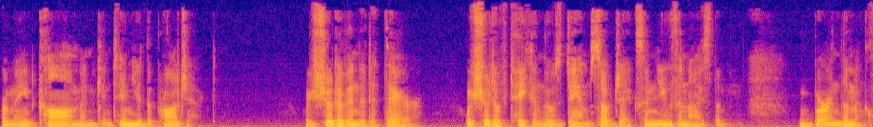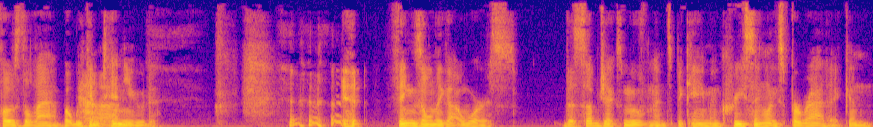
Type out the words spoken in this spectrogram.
remained calm and continued the project. We should have ended it there. We should have taken those damn subjects and euthanized them, burned them and closed the lab, but we Ah. continued. It- things only got worse. The subjects' movements became increasingly sporadic, and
